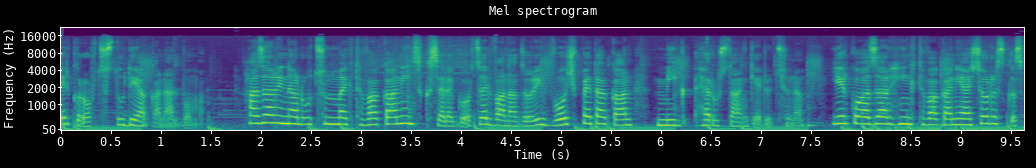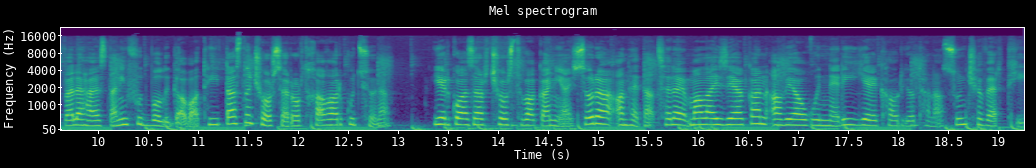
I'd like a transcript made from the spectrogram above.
երկրորդ ստուդիական ալբոմը։ 1981 թվականին սկսել է գործել Վանաձորի ոչ պետական MIG հերոստանգերությունը։ 2005 թվականի այսօրը սկսվել է Հայաստանի ֆուտբոլի գավաթի 14-րդ խաղարկությունը։ 2004 թվականի այսօրը անհետացել է մալայզիական ավիաուղիների 370 չվերթի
